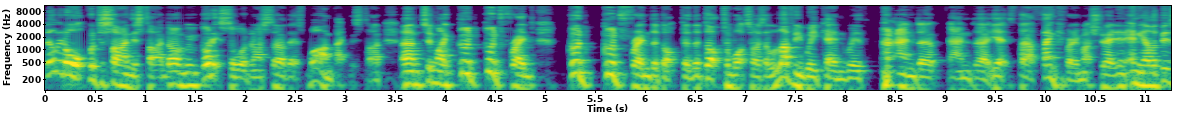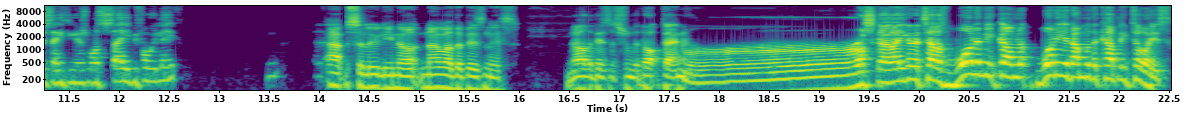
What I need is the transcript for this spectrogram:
little bit awkward to sign this time, but we've got it sorted, and I so that's why I'm back this time. Um, to my good good friend, good good friend, the Doctor, the Doctor Watson has a lovely weekend with, and uh, and uh, yes, uh, thank you very much. Do any, any other business? Anything you just want to say before we leave? Absolutely not. No other business. No other business from the Doctor and Roscoe. Are you going to tell us what have you done? What have you done with the cuddly toys?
